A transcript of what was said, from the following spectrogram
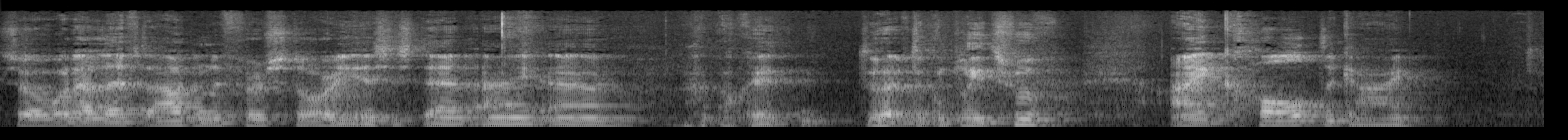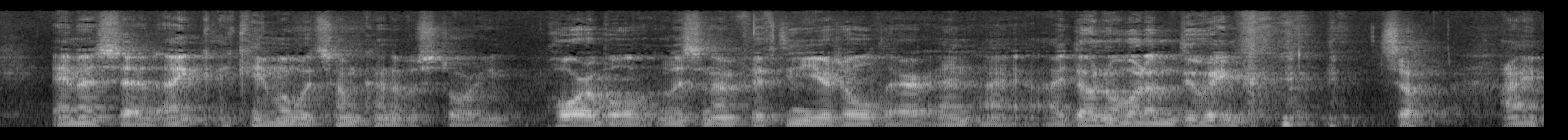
So what I left out in the first story is is that I um, okay to have the complete truth, I called the guy, and I said I, I came up with some kind of a story. Horrible. Listen, I'm 15 years old there, and I, I don't know what I'm doing. so I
